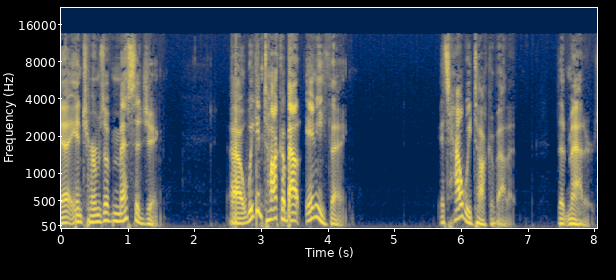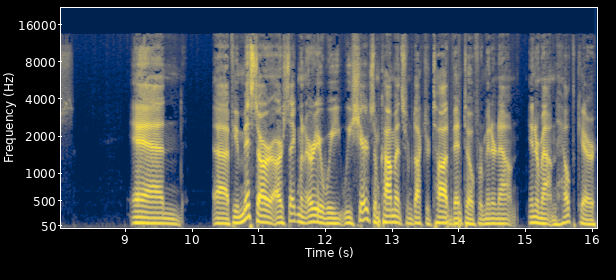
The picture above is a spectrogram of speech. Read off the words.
uh, in terms of messaging. Uh, we can talk about anything, it's how we talk about it that matters. And uh, if you missed our, our segment earlier, we, we shared some comments from Dr. Todd Vento from Intermountain, Intermountain Healthcare,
